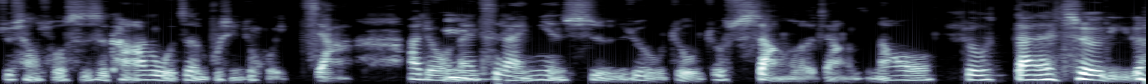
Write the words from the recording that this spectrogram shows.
就想说试试看，啊，如果真的不行就回家。他、啊、就那次来面试就，就就就上了这样子，然后就待在这里了。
